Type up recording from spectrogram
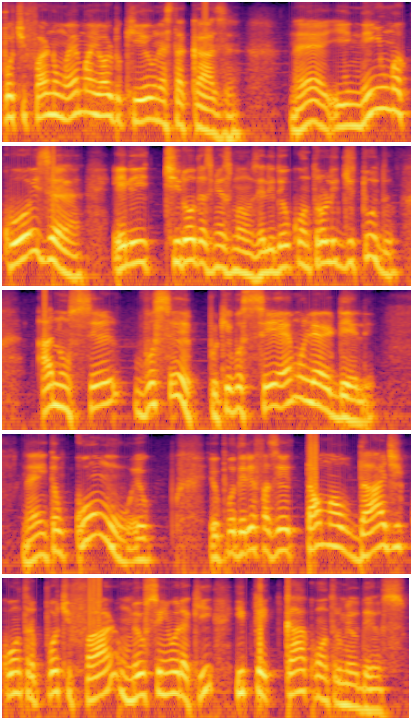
Potifar não é maior do que eu nesta casa. Né? E nenhuma coisa ele tirou das minhas mãos, ele deu controle de tudo, a não ser você, porque você é mulher dele. Né? Então, como eu, eu poderia fazer tal maldade contra Potifar, o meu senhor aqui, e pecar contra o meu Deus?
